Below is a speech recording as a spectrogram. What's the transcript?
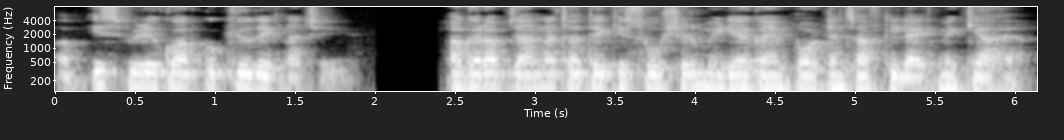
अब इस वीडियो को आपको क्यों देखना चाहिए? अगर आप जानना चाहते हैं कि सोशल मीडिया का इम्पोर्टेंस आपकी लाइफ में क्या है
